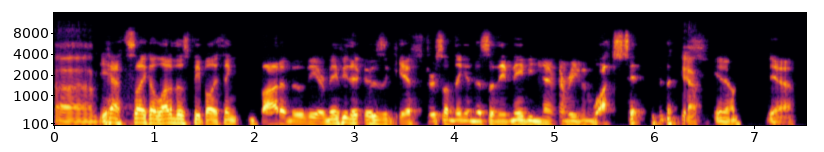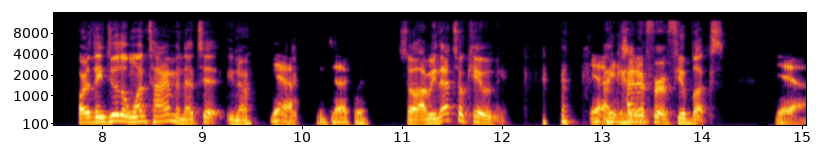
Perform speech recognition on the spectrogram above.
Um, Yeah, it's like a lot of those people I think bought a movie or maybe it was a gift or something, and so they maybe never even watched it. Yeah. you know. Yeah. or they do the one time and that's it. You know. Yeah. Exactly. So I mean that's okay with me. Yeah. I me got too. it for a few bucks. Yeah.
